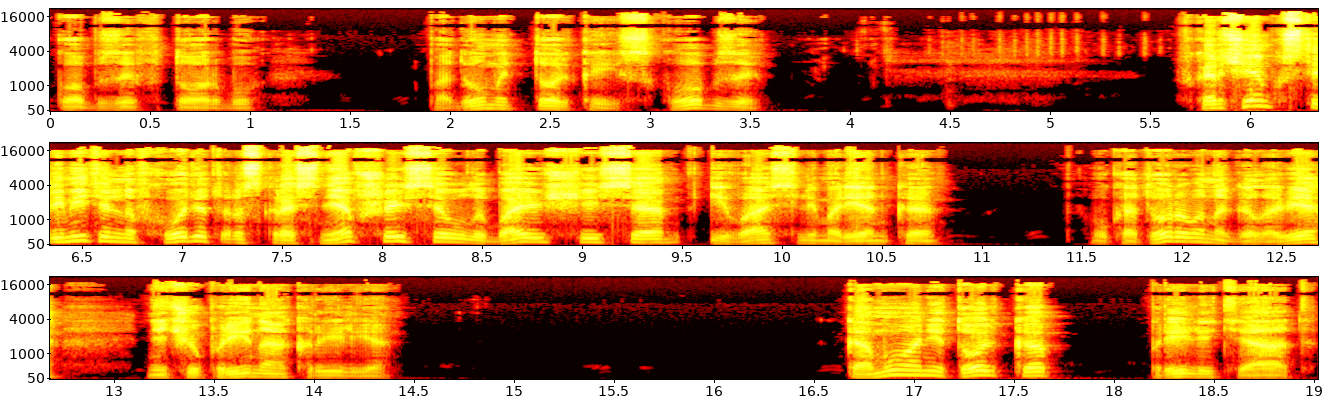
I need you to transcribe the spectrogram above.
кобзы в торбу. Подумать только, из кобзы. В Корчемку стремительно входит раскрасневшийся, улыбающийся Ивась Лимаренко, у которого на голове не чуприна, а крылья. Кому они только прилетят?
